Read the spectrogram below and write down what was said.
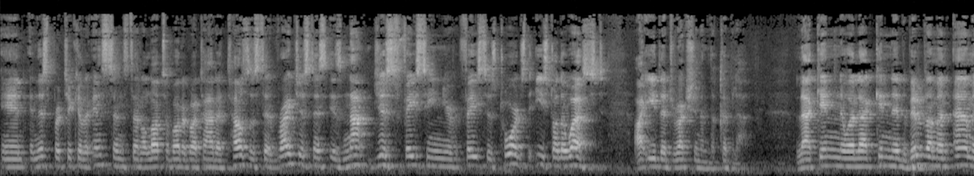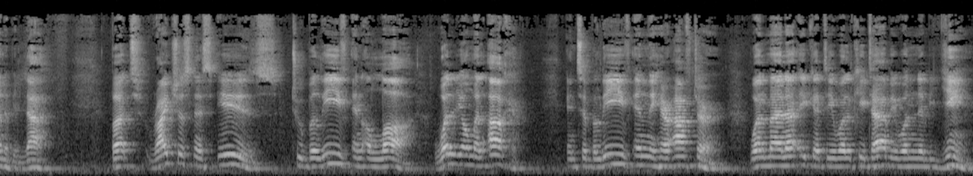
and in this particular instance, that Allah Ta'ala tells us that righteousness is not just facing your faces towards the east or the west, i.e., the direction of the Qibla. لكن ولكن البر من آمن بالله. But righteousness is to believe in Allah, واليوم الآخر, and to believe in the hereafter, والملائكة والكتاب والنبيين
